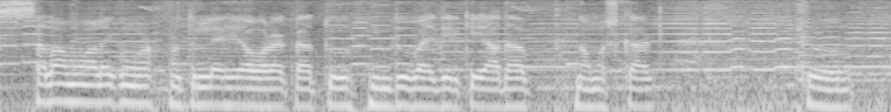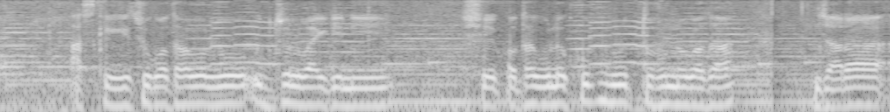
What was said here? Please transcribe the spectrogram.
আসসালামু আলাইকুম রহমতুল্লাহ আবরাকাতু হিন্দু ভাইদেরকে আদাব, নমস্কার। তো আজকে কিছু কথা বলব উজ্জ্বল ভাইকে নিয়ে। সে কথাগুলো খুব গুরুত্বপূর্ণ কথা। যারা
